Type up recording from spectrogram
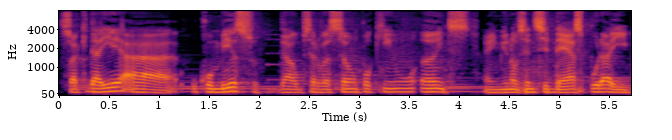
Só que daí a, o começo da observação um pouquinho antes, em 1910 por aí.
